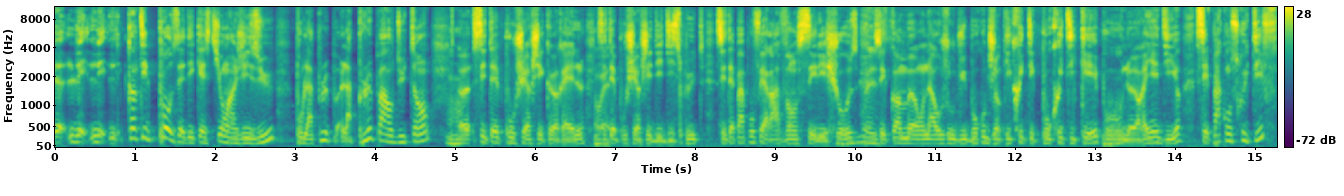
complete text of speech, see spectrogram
euh, les, les- quand ils posaient des questions à Jésus, pour la, plus, la plupart du temps, euh, c'était pour chercher querelle, Ouais. c'était pour chercher des disputes, c'était pas pour faire avancer les choses. Oui. C'est comme euh, on a aujourd'hui beaucoup de gens qui critiquent pour critiquer, pour ne rien dire. C'est pas constructif.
